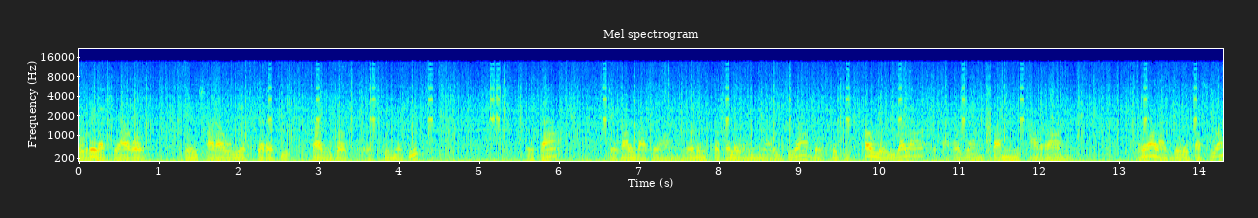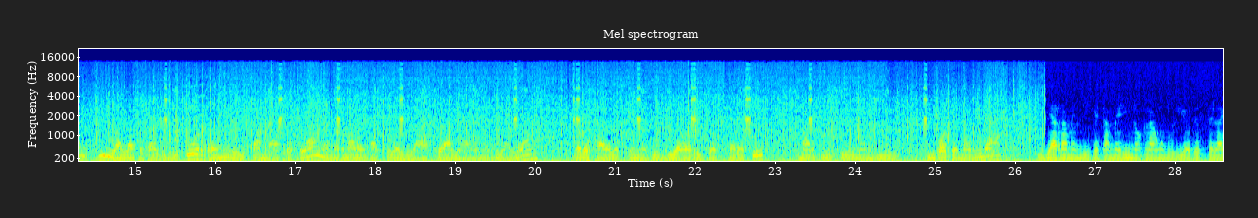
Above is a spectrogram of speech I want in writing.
Aurrera zeago El Saragui ezkerretik Karsdok eskuinetik eta egal batean Lorenzo Pellegrini aditu da, bestetik Paulo Vidala eta goian Tami Abraham. Realak bere kasuan hiru aldaketa egin ditu, Remiro izan da atepean, le normal eta zubeldia atealdean erdialdean, Goreza Belezkinetik Diego Rico Eskeretik, Martin Zubimendi pivote modura, Ilarra Mendik eta Merinok lagundu diote zela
